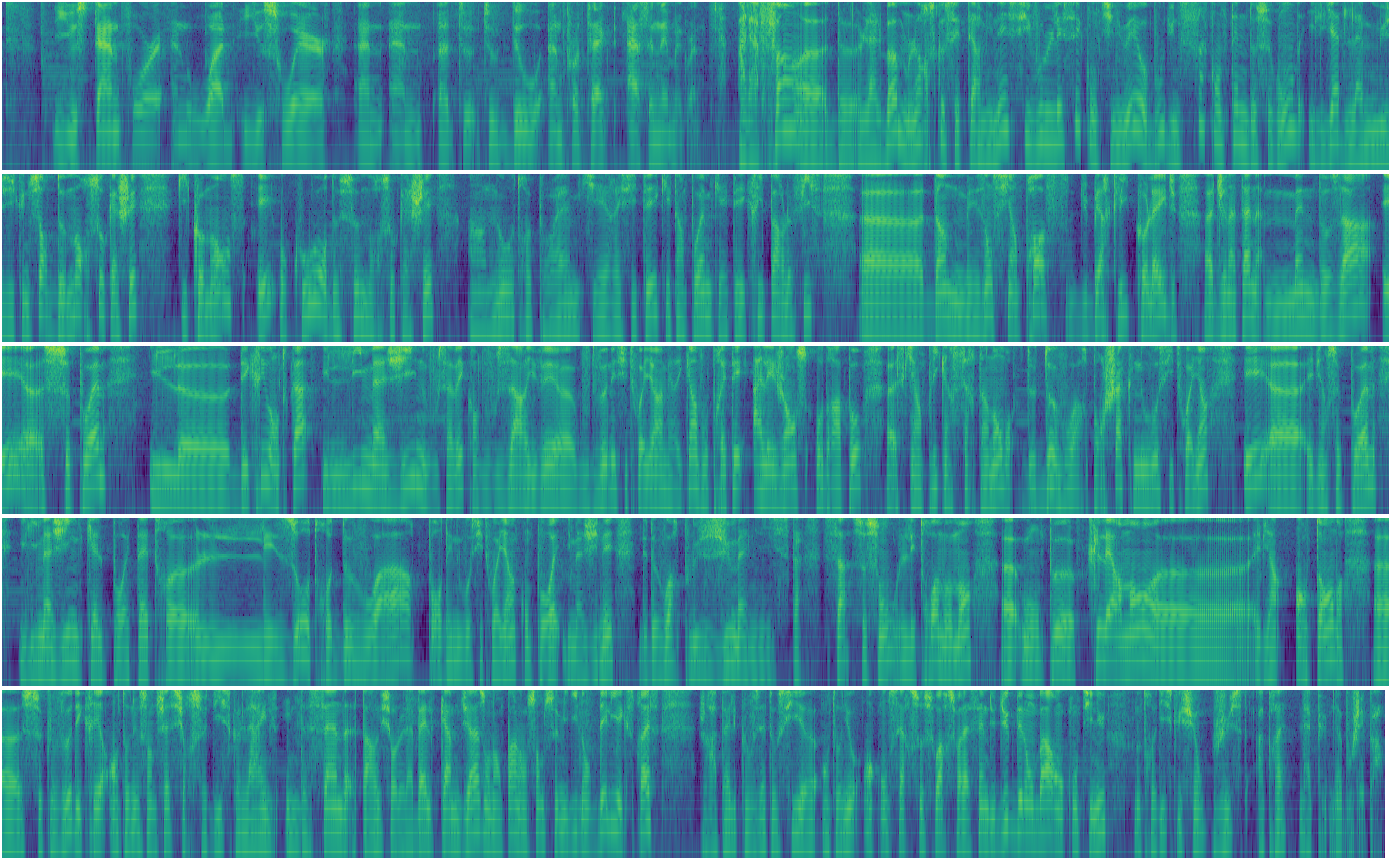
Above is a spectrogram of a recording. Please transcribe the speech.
you stand for and what you swear and and uh, to to do and protect as an immigrant. À la fin euh, de l'album, lorsque c'est terminé, si vous le laissez continuer, au bout d'une cinquantaine de secondes, il y a de la musique, une sorte de morceau caché qui commence et au cours de ce morceau caché, un autre poème qui est récité, qui est un poème qui a été écrit par le fils euh, d'un de mes anciens profs du Berkeley College, euh, Jonathan Mendoza. Et euh, ce poème, il euh, décrit, ou en tout cas, il l'imagine, vous savez, quand vous arrivez, euh, vous devenez citoyen américain, vous prêtez allégeance au drapeau, euh, ce qui implique un certain nombre de devoirs pour chaque nouveau citoyen. Et euh, eh bien, ce poème, il imagine quels pourraient être euh, les autres devoirs pour des nouveaux citoyens qu'on pourrait imaginer des devoirs plus humanistes. Ça, ce sont les trois moments euh, où on peut clairement euh, eh bien, entendre euh, ce que veut décrire Antonio Sanchez sur ce disque Lines in the Sand, paru sur le label Cam Jazz. On en parle ensemble ce midi dans Daily Express. Je rappelle que vous êtes aussi, euh, Antonio, en concert ce soir sur la scène du Duc des Lombards. On continue notre discussion juste après la pub. Ne bougez pas.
